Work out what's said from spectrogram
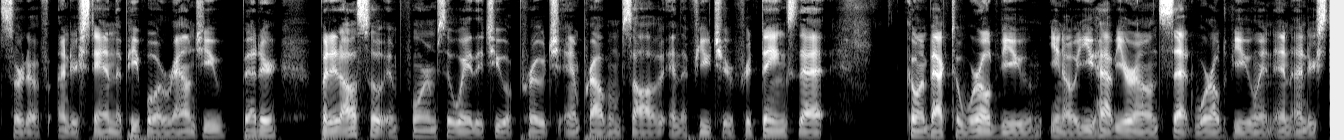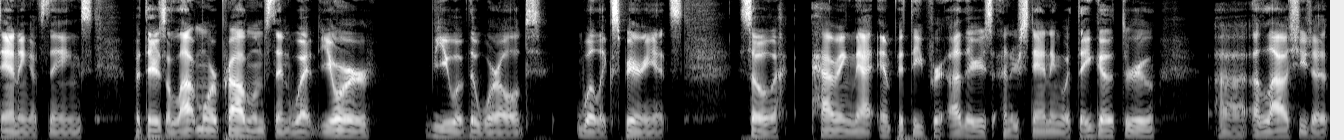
sort of understand the people around you better, but it also informs the way that you approach and problem solve in the future for things that going back to worldview, you know, you have your own set worldview and, and understanding of things, but there's a lot more problems than what your view of the world will experience. So having that empathy for others, understanding what they go through, uh, allows you to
